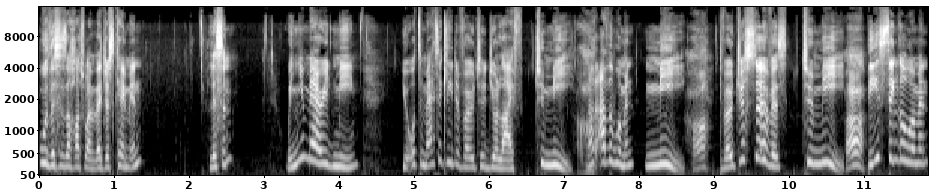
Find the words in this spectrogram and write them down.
Oh, this is a hot one that just came in. Listen, when you married me, you automatically devoted your life to me, ah. not other women, me. Huh? Devote your service to me. Huh? These single women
